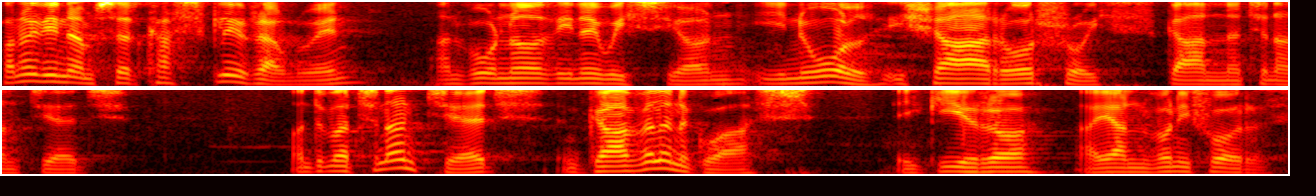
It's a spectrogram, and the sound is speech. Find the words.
Pan oedd hi'n amser casglu'r grawnwyn, anfonodd un ei weision i nôl i siar o'r ffrwyth gan y tenantiaid. Ond dyma'r tenantiaid yn gafel yn y gwas ei giro a'i anfon i ffwrdd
